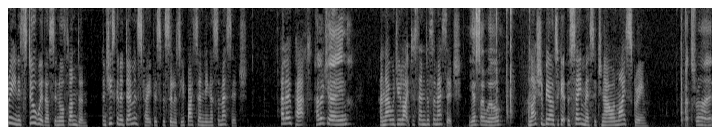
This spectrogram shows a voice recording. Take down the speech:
Green is still with us in North London, and she's going to demonstrate this facility by sending us a message. Hello, Pat. Hello, Jane. And now would you like to send us a message? Yes, I will. And I should be able to get the same message now on my screen. That's right.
